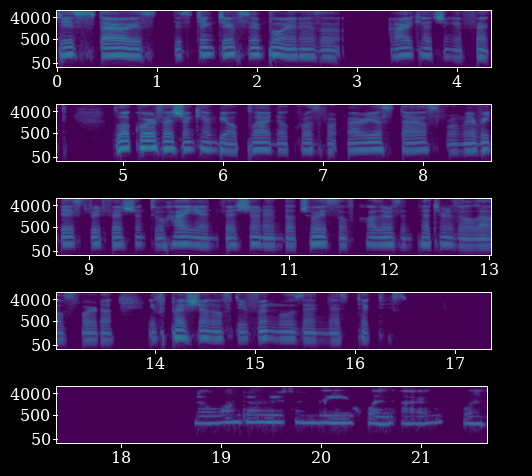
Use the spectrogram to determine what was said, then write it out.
This style is distinctive, simple, and has a eye-catching effect. Blockwear fashion can be applied across various styles from everyday street fashion to high-end fashion and the choice of colors and patterns allows for the expression of different moods and aesthetics. No wonder recently when I went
